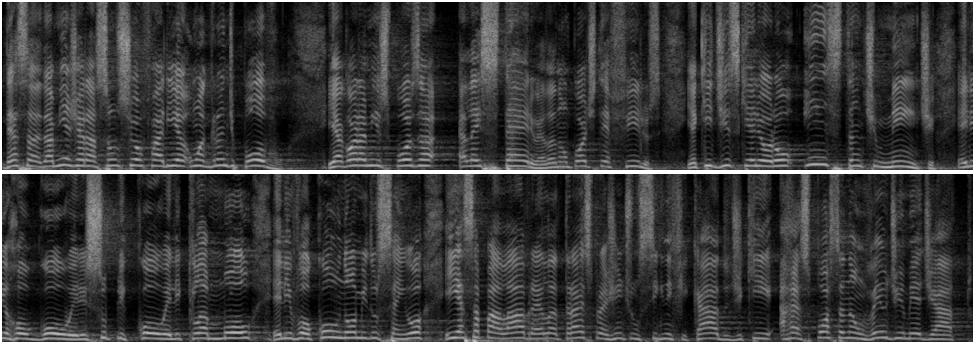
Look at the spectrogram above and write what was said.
dessa, da minha geração o Senhor faria um grande povo. E agora minha esposa, ela é estéreo, ela não pode ter filhos. E aqui diz que ele orou instantemente, ele rogou, ele suplicou, ele clamou, ele invocou o nome do Senhor. E essa palavra, ela traz para a gente um significado de que a resposta não veio de imediato.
